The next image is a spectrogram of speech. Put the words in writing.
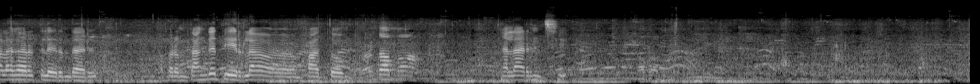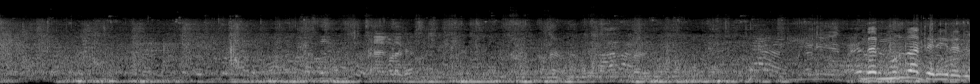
அலங்காரத்தில் இருந்தார். அப்புறம் தங்கத்தேர்லாம் பார்த்தோம். நல்லா இருந்துச்சு. இந்த முருகா தெரிகிறது.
